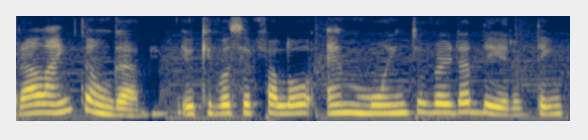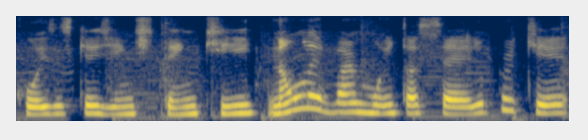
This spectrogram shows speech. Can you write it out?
Bora lá então, Gabi. E o que você falou é muito verdadeiro. Tem coisas que a gente tem que não levar muito a sério porque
